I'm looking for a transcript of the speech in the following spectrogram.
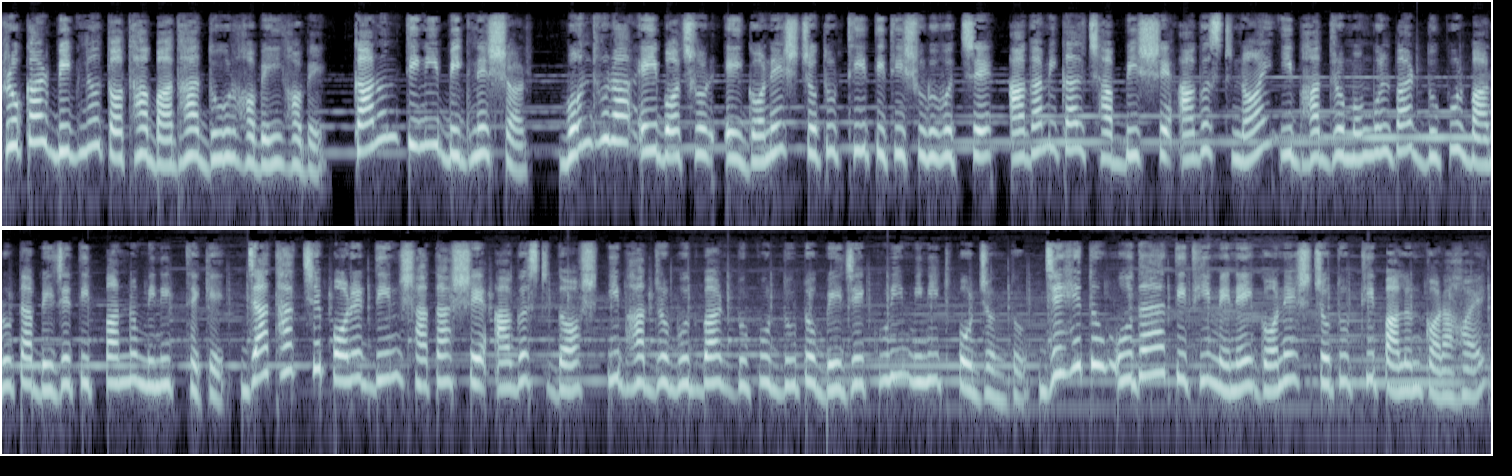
প্রকার বিঘ্ন তথা বাধা দূর হবেই হবে। কারণ তিনি বিঘ্নেশ্বর। বন্ধুরা, এই বছর এই গণেশ চতুর্থী তিথি শুরু হচ্ছে। আগামীকাল ছাব্বিশে আগস্ট নয়, ই ভাদ্র মঙ্গলবার দুপুর বারোটা বেজে তিপ্পান্ন মিনিট থেকে। যা থাকছে পরের দিন সাতাশে আগস্ট দশ, ই ভাদ্র বুধবার দুপুর দুটো বেজে কুড়ি মিনিট পর্যন্ত। যেহেতু উদয়া তিথি মেনে গণেশ চতুর্থী পালন করা হয়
